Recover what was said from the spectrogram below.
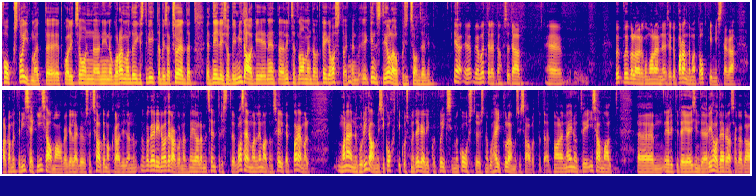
fookust hoidma, et, et koalitsioon, nii nagu Raimond õigesti viitab, ei saaks öelda, et, et neile ei sobi midagi, need lihtsalt laamendavad kõige vastu. kindlasti ei ole opositsioon selline ja, ja, ja mõtlen, et noh, seda äh, võib-olla nagu ma olen sihuke parandamatu optimist, aga, aga ma ütlen isegi Isamaaga, kellega ju sotsiaaldemokraadid on no, väga erinevad erakonnad, meie oleme tsentrist vasemal, nemad on selgelt paremal ma näen nagu ridamisi kohti, kus me tegelikult võiksime koostöös nagu häid tulemusi saavutada, et ma olen näinud Isamaalt äh,, eriti teie esindaja Riho Terras, aga ka,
